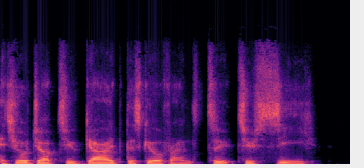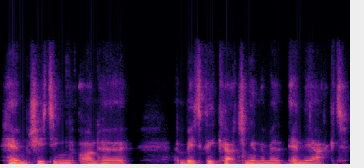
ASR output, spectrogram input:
it's your job to guide this girlfriend to to see him cheating on her and basically catching him in the, act.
